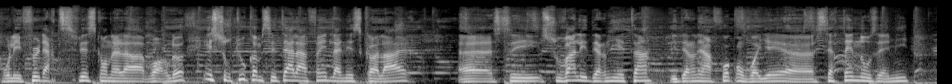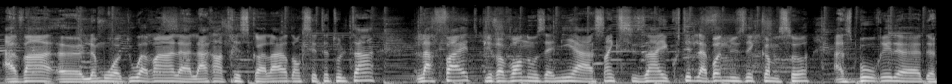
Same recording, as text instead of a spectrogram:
pour les feux d'artifice qu'on allait avoir là. Et surtout, comme c'était à la fin de l'année scolaire, c'est souvent les derniers temps, les dernières fois qu'on voyait certains de nos amis avant le mois d'août, avant la, la, rentrée scolaire. Donc, c'était tout le temps la fête, puis revoir nos amis à 5-6 ans, écouter de la bonne musique comme ça, à se bourrer de, de,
